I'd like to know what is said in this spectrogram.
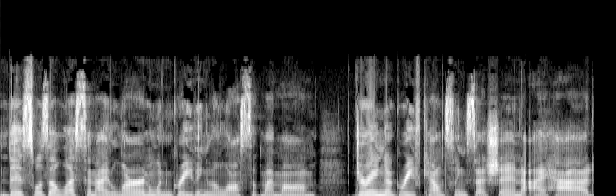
This was a lesson I learned when grieving the loss of my mom. During a grief counseling session I had,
